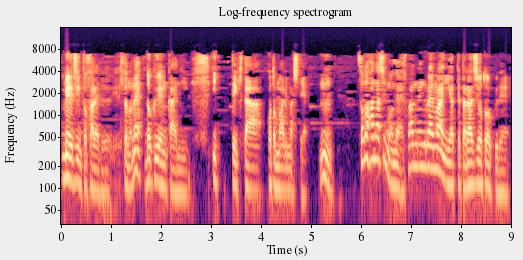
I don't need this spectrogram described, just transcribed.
名人とされる人のね、独演会に行ってきたこともありまして、うん。その話もね、3年ぐらい前にやってたラジオトークで、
